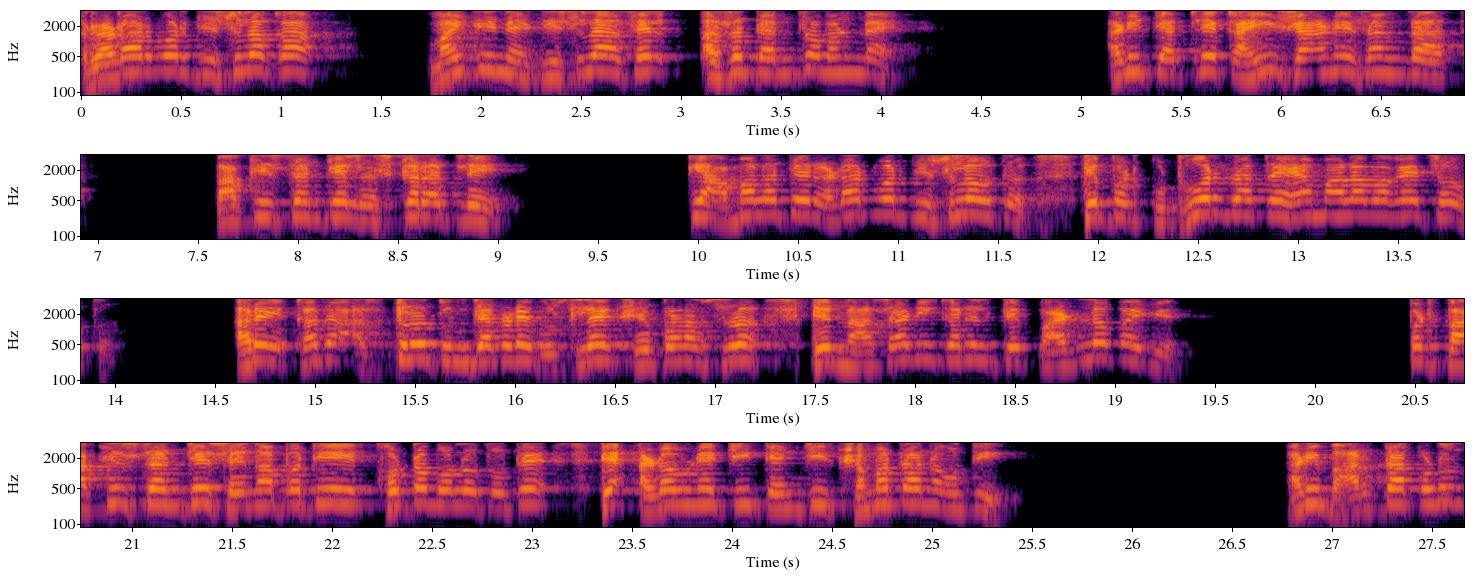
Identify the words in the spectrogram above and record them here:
रडारवर दिसलं का? माहिती नाही. दिसलं असेल असं त्यांचं म्हणणं आहे. आणि त्यातले काही शहाणे सांगतात पाकिस्तानचे लष्करातले की आम्हाला ते रडारवर दिसलं होतं. ते पण कुठवर जातं हे आम्हाला बघायचं होतं. अरे एखादं अस्त्र तुमच्याकडे घुसलंय क्षेपणास्त्र ते नासाडी करेल ते पाडलं पाहिजे. पण पाकिस्तानचे सेनापती एक खोटं बोलत होते ते अडवण्याची त्यांची क्षमता नव्हती. आणि भारताकडून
